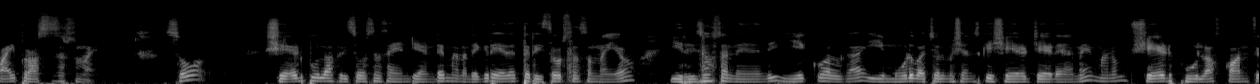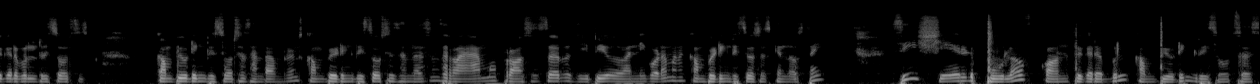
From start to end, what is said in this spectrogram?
five processors ఉన్నాయి. So shared pool of resources ఏంటి అంటే మన దగ్గర ఏదైతే రిసోర్సెస్ ఉన్నాయో ఈ రిసోర్స్ అనేది ఈక్వల్గా ఈ మూడు వర్చువల్ మిషన్స్కి షేర్ చేయడమే మనం shared pool of configurable resources computing resources అంటాం friends computing resources in the sense RAM processor GPU అన్నీ కూడా మనకు కంప్యూటింగ్ రిసోర్సెస్ కింద వస్తాయి. See shared pool of configurable computing resources.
